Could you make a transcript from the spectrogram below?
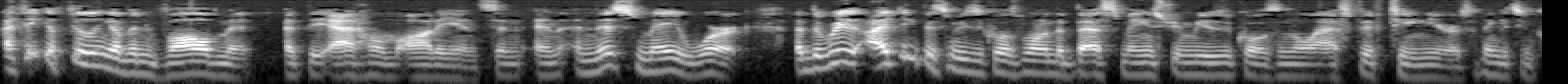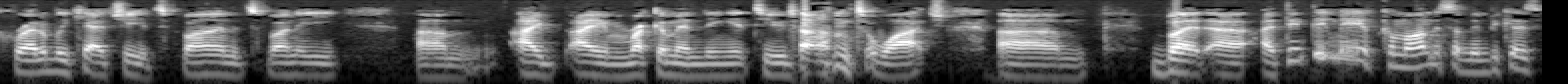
I think, a feeling of involvement at the at-home audience, and and and this may work. Uh, the re- I think this musical is one of the best mainstream musicals in the last 15 years. I think it's incredibly catchy. It's fun. It's funny. Um, I I am recommending it to you, Tom, to watch. Um, but uh, I think they may have come on to something because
